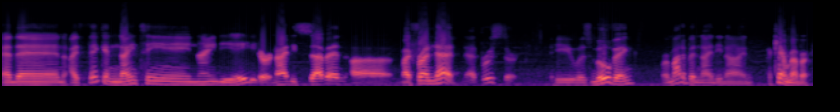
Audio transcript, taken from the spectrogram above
And then I think in 1998 or 97, uh, my friend Ned, Ned Brewster, he was moving, or it might have been 99. I can't remember.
